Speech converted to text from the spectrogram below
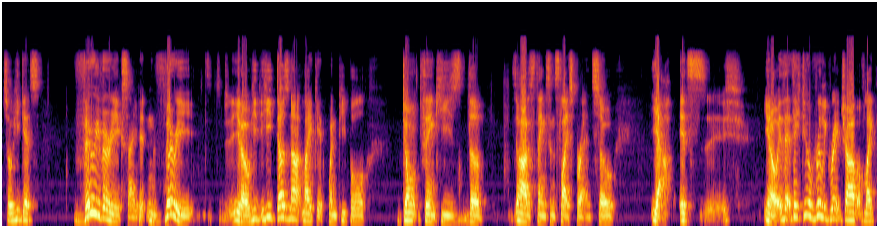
so he gets very, very excited and very, you know, he, he does not like it when people don't think he's the hottest thing since sliced bread, so, yeah, it's you know, they, they do a really great job of, like,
